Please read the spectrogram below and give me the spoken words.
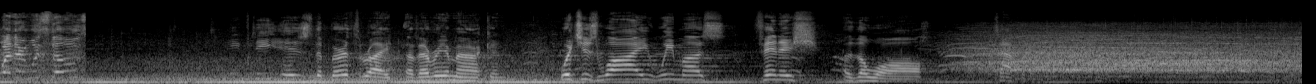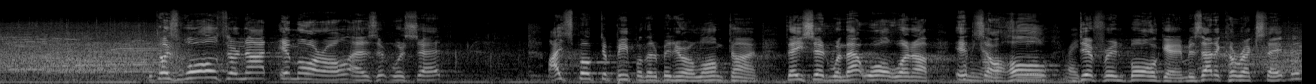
Whether it was those. Safety is the birthright of every American, which is why we must finish the wall. It's happening. Because walls are not immoral, as it was said. I spoke to people that have been here a long time. They said when that wall went up, it's a whole right. different ball game. Is that a correct statement?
